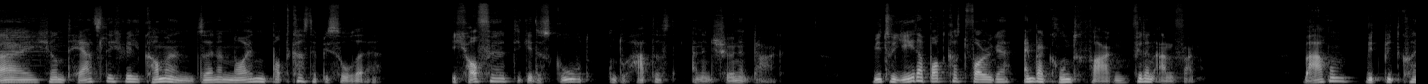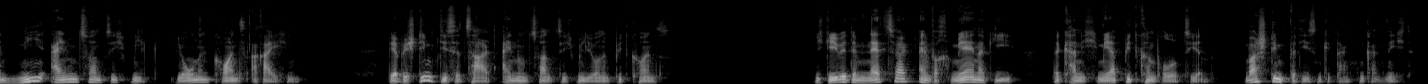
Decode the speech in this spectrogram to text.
Grüß euch und herzlich willkommen zu einer neuen Podcast-Episode. Ich hoffe, dir geht es gut und du hattest einen schönen Tag. Wie zu jeder Podcast-Folge ein paar Grundfragen für den Anfang. Warum wird Bitcoin nie 21 Millionen Coins erreichen? Wer bestimmt diese Zahl 21 Millionen Bitcoins? Ich gebe dem Netzwerk einfach mehr Energie, dann kann ich mehr Bitcoin produzieren. Was stimmt bei diesem Gedankengang nicht?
